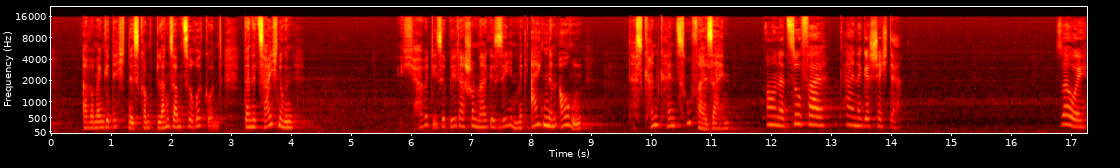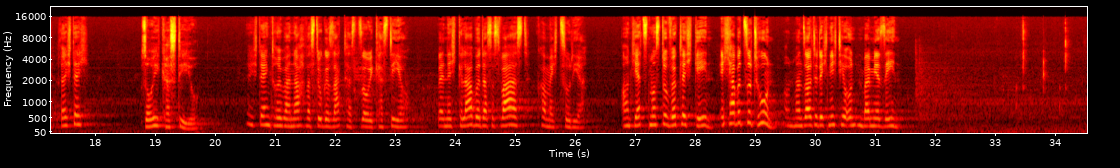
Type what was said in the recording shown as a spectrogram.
aber mein Gedächtnis kommt langsam zurück und deine Zeichnungen. Ich habe diese Bilder schon mal gesehen, mit eigenen Augen. Das kann kein Zufall sein. Ohne Zufall keine Geschichte. Zoe, richtig? Zoe Castillo. Ich denke drüber nach, was du gesagt hast, Zoe Castillo. Wenn ich glaube, dass es wahr ist, komme ich zu dir. Und jetzt musst du wirklich gehen. Ich habe zu tun und man sollte dich nicht hier unten bei mir sehen.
